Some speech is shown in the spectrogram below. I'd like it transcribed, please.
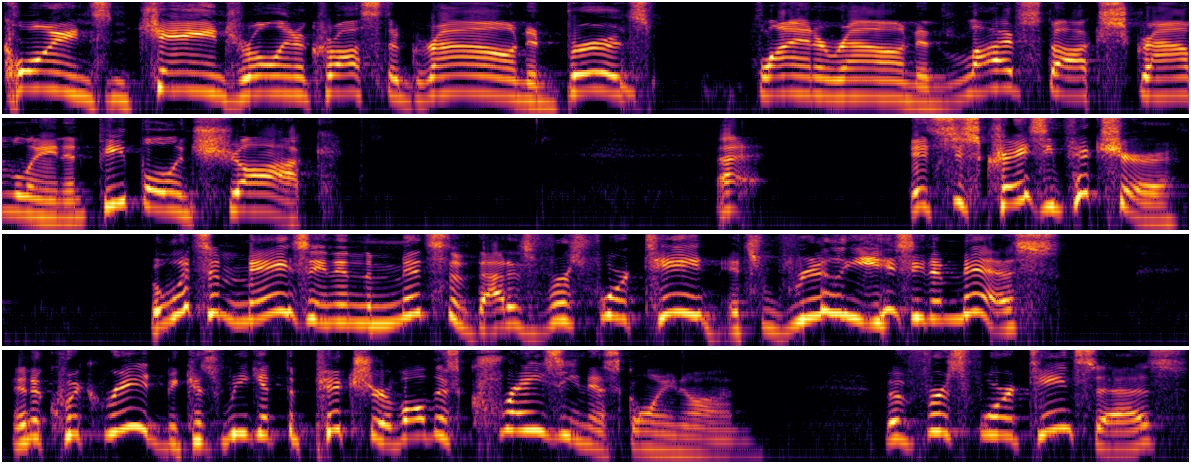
coins and change rolling across the ground, and birds flying around, and livestock scrambling, and people in shock. Uh, it's just crazy picture. But what's amazing in the midst of that is verse 14. It's really easy to miss in a quick read because we get the picture of all this craziness going on. But verse 14 says,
